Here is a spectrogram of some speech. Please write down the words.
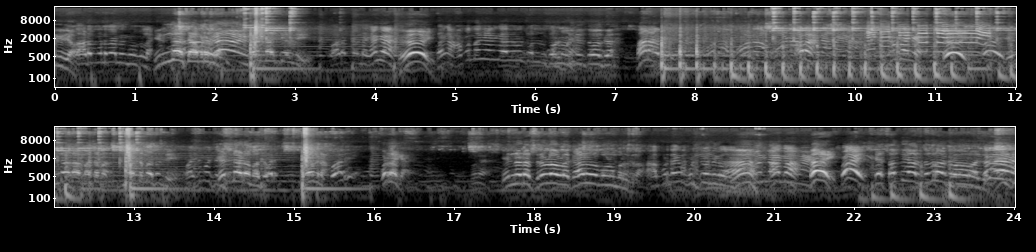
சாப்பிட்டுருக்கிறியா சாட பொண்ணு தான் கொடுக்கல. என்ன கேள்வி. ஏங்க? ஏய். ஏங்க, அவன் தாங்க எனக்கு அதெல்லாம் சொல்லி. சொன்னான் எடுத்து வாங்க. வாடா, போடா, போடா, போடா. சொல்லுங்க. ஏய் என்னடா மதம். என்னடா மதம் போங்கடா. என்னடா திருவிழாவுல காணாத போன இருக்கிறான்? அப்படிதாங்க புடிச்சு வந்துக்கிறேன். ஏய் ஓய், என் தந்தையார் திருவிழாவுக்கு திருநாட்டு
